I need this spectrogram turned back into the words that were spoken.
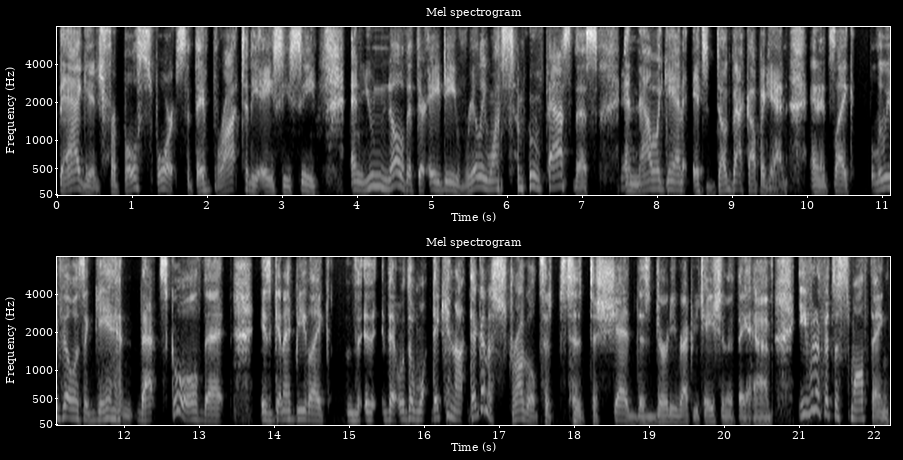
baggage for both sports that they've brought to the ACC. And you know that their AD really wants to move past this. Yeah. And now again, it's dug back up again. And it's like, Louisville is again that school that is going to be like the, the, the, they cannot they're going to struggle to to to shed this dirty reputation that they have even if it's a small thing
